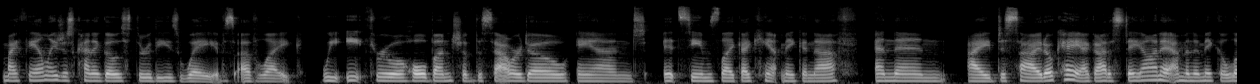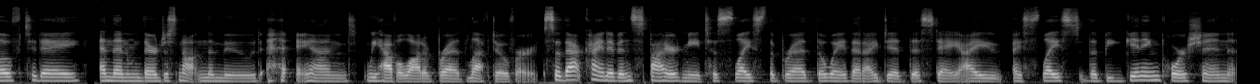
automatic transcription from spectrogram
my family just kind of goes through these waves of like, we eat through a whole bunch of the sourdough, and it seems like I can't make enough. And then I decide, okay, I got to stay on it. I'm going to make a loaf today. And then they're just not in the mood and we have a lot of bread left over. So that kind of inspired me to slice the bread the way that I did this day. I, I sliced the beginning portion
